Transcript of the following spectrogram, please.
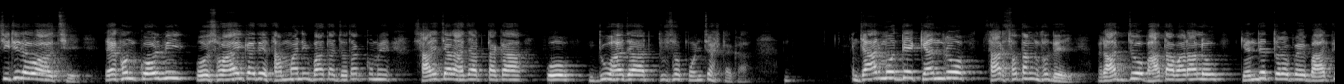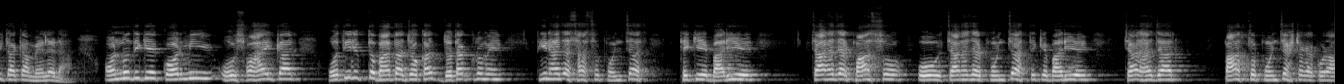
চিঠি দেওয়া হচ্ছে এখন কর্মী ও সহায়িকাদের সাম্মানিক ভাতা যথাক্রমে সাড়ে চার হাজার টাকা ও দু হাজার দুশো পঞ্চাশ টাকা। যার মধ্যে কেন্দ্র ষাট শতাংশ দেয়। রাজ্য ভাতা বাড়ালেও কেন্দ্রের তরফে বাড়তি টাকা মেলে না। অন্যদিকে কর্মী ও সহায়িকার অতিরিক্ত ভাতা যথা যথাক্রমে তিন হাজার সাতশো পঞ্চাশ থেকে বাড়িয়ে চার হাজার পাঁচশো ও চার হাজার পঞ্চাশ থেকে বাড়িয়ে চার হাজার পাঁচশো পঞ্চাশ টাকা করা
